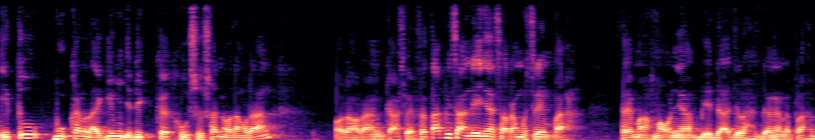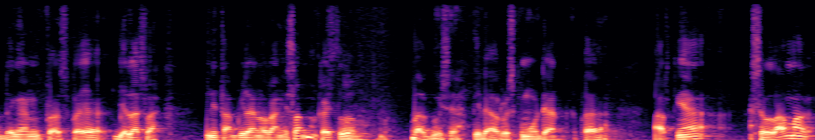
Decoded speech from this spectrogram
itu bukan lagi menjadi kekhususan orang-orang orang-orang kafir. Tetapi seandainya seorang muslim, ah saya mah maunya beda aja lah dengan apa? Dengan supaya jelas lah ini tampilan orang Islam, maka itu Islam bagus ya tidak harus kemudian apa artinya selama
